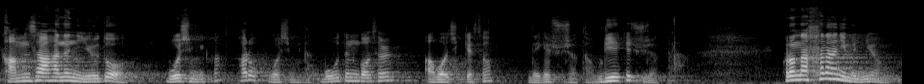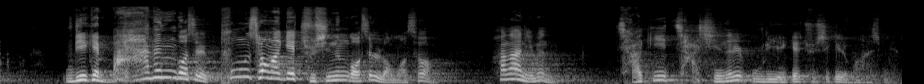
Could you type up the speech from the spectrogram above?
감사하는 이유도 무엇입니까? 바로 그것입니다. 모든 것을 아버지께서 내게 주셨다. 우리에게 주셨다. 그러나 하나님은요, 우리에게 많은 것을 풍성하게 주시는 것을 넘어서 하나님은 자기 자신을 우리에게 주시길 원하십니다.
